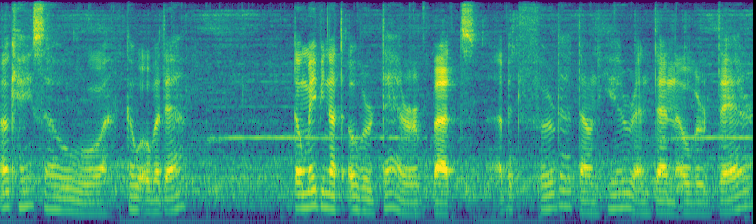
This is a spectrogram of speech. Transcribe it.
Okay, so go over there. Though maybe not over there, but a bit further down here and then over there.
